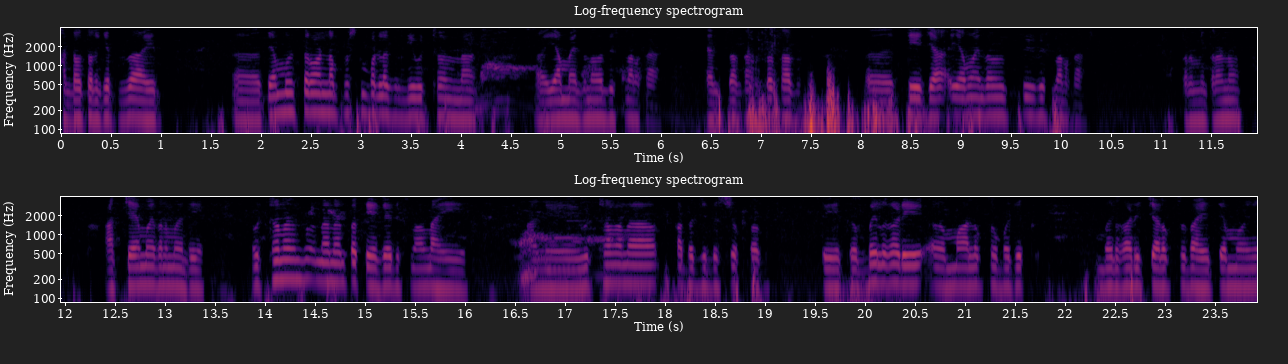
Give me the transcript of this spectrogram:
खंडाव तालुक्यातच आहेत. त्यामुळे सर्वांना प्रश्न पडला असेल की विठ्ठलांना या मैदानावर दिसणार का? त्यांचा घरचा साज ते तेजा या मैदानावर दिसणार का? तर मित्रांनो आजच्या या मैदानामध्ये विठ्ठल नानांचा तेजा दिसणार नाही आणि विठ्ठलांना कदाचित दिसू शकतात. ते एक बैलगाडी मालकसोबत एक बैलगाडी चालकसुद्धा आहेत. त्यामुळे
